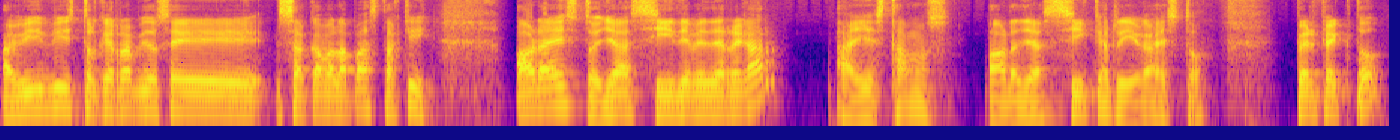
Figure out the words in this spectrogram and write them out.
¿Habéis visto qué rápido se sacaba la pasta aquí? Ahora esto ya sí debe de regar. Ahí estamos. Ahora ya sí que riega esto. Perfecto.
